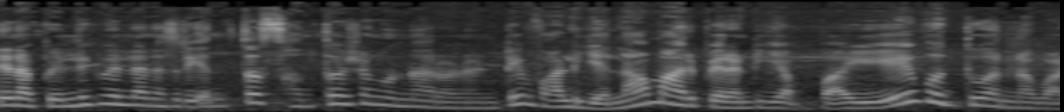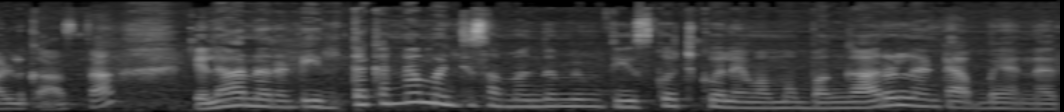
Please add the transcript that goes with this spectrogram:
నేను ఆ పెళ్ళికి వెళ్ళాను అసలు ఎంత సంతోషంగా ఉన్నారు అని అంటే వాళ్ళు ఎలా మారిపోయారంటే ఈ అబ్బాయే వద్దు అన్న వాళ్ళు కాస్త ఎలా అన్నారంటే ఇంతకన్నా మంచి సంబంధం మేము తీసుకొచ్చుకోలేమమ్మ బంగారం లాంటి అబ్బాయి అన్నారు.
